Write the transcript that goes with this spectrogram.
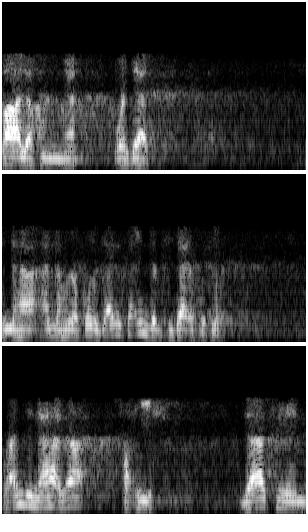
قالهن وزاد إنها أنه يقول ذلك عند ابتداء الرجوع. وعندنا هذا صحيح لكن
